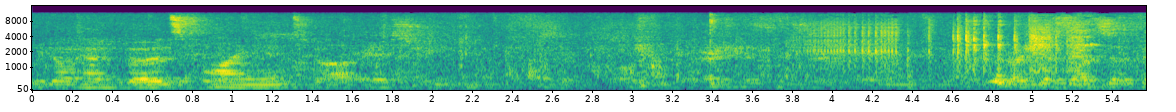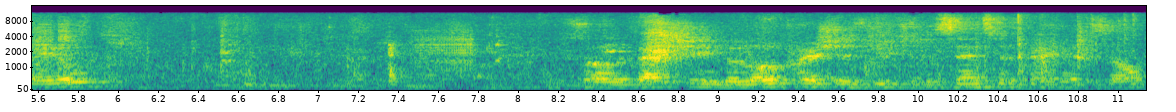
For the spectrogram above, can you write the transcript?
we don't have birds flying into our airstream. Pressure sensor failed. So it's actually the low pressure is due to the sensor failure itself.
